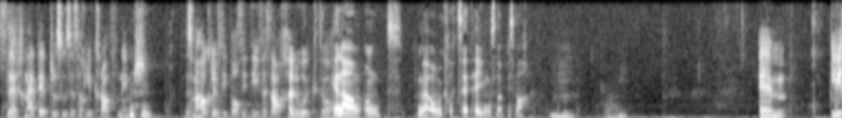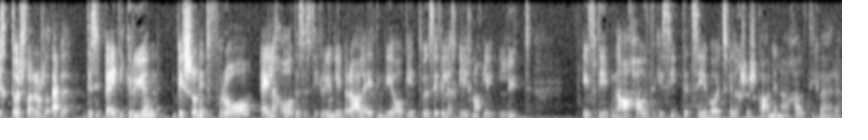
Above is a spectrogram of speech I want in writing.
dass du daraus so ein bisschen Kraft nimmst. Mhm. Dass man halt auf die positiven Sachen schaut. Genau, und man auch wirklich sieht, hey, ich muss noch etwas machen. Ähm, gleich, du hast vorher eben, ihr seid beide grün. Bist du schon nicht froh, eigentlich auch, dass es die Grünliberalen irgendwie auch gibt, weil sie vielleicht gleich noch ein Leute auf die nachhaltige Seite ziehen, die jetzt vielleicht schon gar nicht nachhaltig wären?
